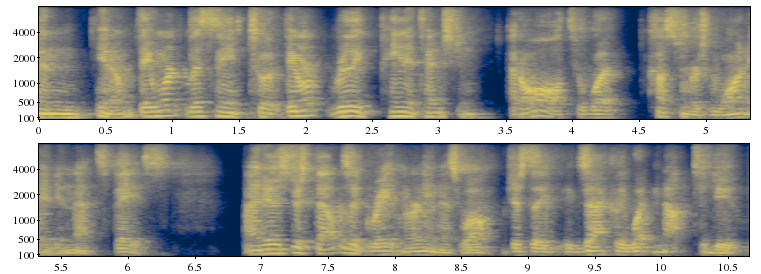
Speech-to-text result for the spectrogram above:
And, you know, they weren't listening to it. They weren't really paying attention at all to what customers wanted in that space. And it was just, that was a great learning as well, just like exactly what not to do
